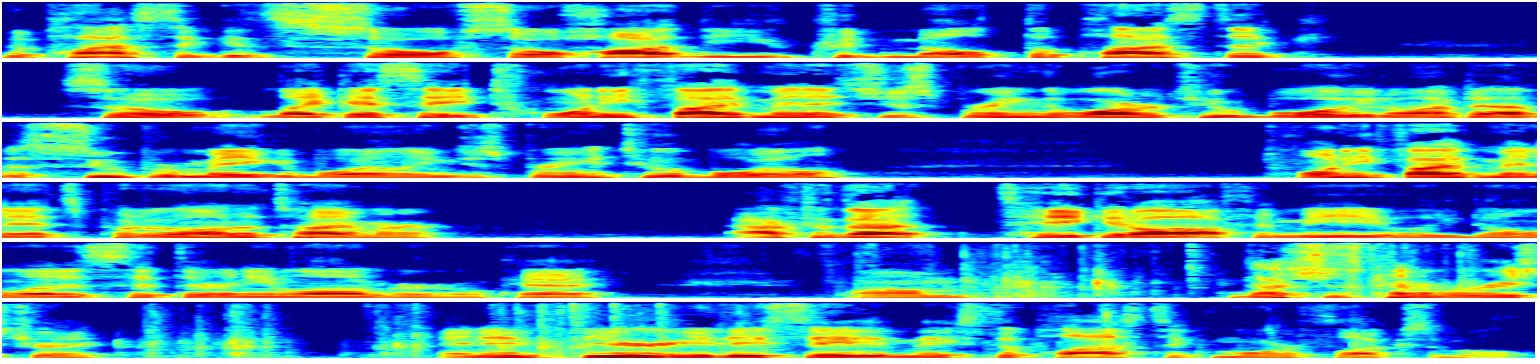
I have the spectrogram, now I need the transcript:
the plastic is so, so hot that you could melt the plastic. So, like I say, 25 minutes. Just bring the water to a boil. You don't have to have a super mega boiling. Just bring it to a boil. 25 minutes, put it on a timer. After that, take it off immediately. Don't let it sit there any longer, okay? Um, that's just kind of a race trick. And in theory, they say it makes the plastic more flexible.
